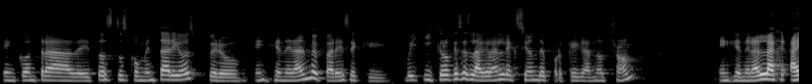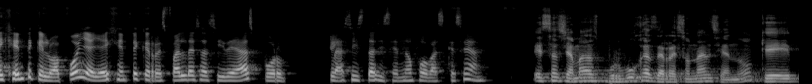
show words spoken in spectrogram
en contra de todos estos comentarios, pero en general me parece que, y creo que esa es la gran lección de por qué ganó Trump, en general hay gente que lo apoya y hay gente que respalda esas ideas por clasistas y xenófobas que sean esas llamadas burbujas de resonancia, ¿no? Que,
